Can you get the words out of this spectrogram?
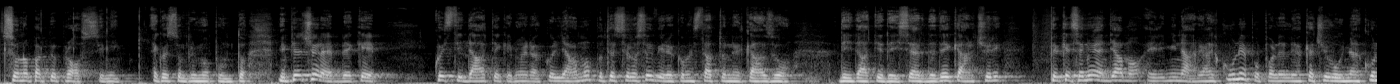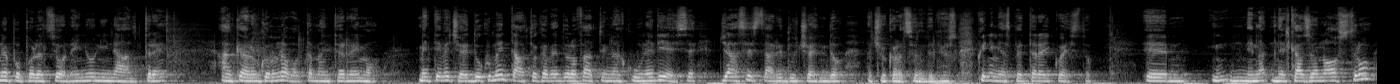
sono proprio prossimi e questo è un primo punto. Mi piacerebbe che questi dati che noi raccogliamo potessero servire come è stato nel caso dei dati dei SERD e dei carceri, perché se noi andiamo a eliminare alcune popolazioni, HCV in alcune popolazioni e non in altre, anche ancora una volta manterremo mentre invece è documentato che avendolo fatto in alcune di esse già si sta riducendo la circolazione del virus. Quindi mi aspetterei questo. Eh, nel, nel caso nostro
